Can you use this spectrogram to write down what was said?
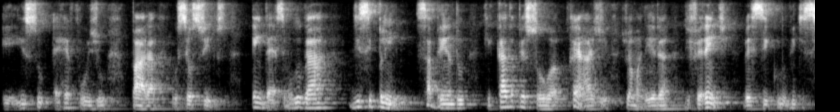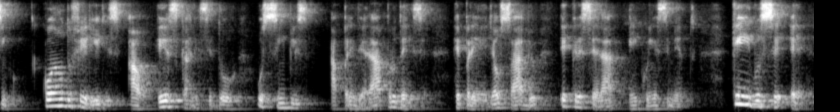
e isso é refúgio para os seus filhos. Em décimo lugar, discipline, sabendo que cada pessoa reage de uma maneira diferente. Versículo 25. Quando ferires ao escarnecedor, o simples aprenderá a prudência. Repreende ao sábio e crescerá em conhecimento. Quem você é?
